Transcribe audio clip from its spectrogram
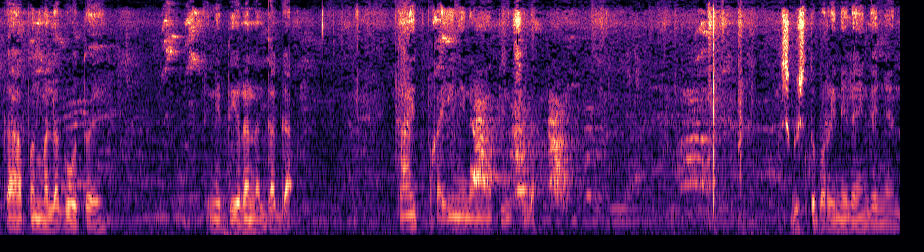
Kahapon malago to eh. Tinitira ng daga. Kahit pakainin na natin sila. Mas gusto pa rin nila yung ganyan.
